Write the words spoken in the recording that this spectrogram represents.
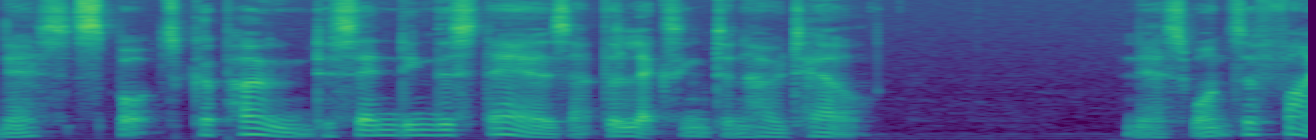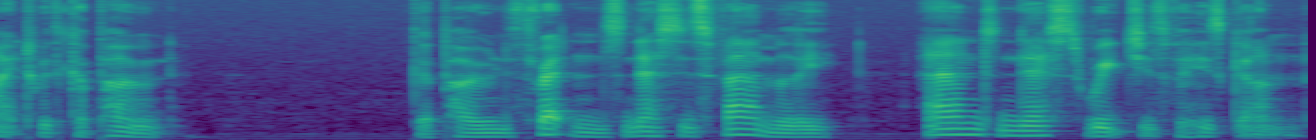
Ness spots Capone descending the stairs at the Lexington Hotel. Ness wants a fight with Capone. Capone threatens Ness's family, and Ness reaches for his gun.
